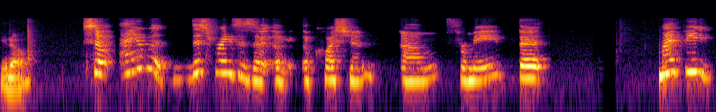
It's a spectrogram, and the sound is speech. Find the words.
you know? So I have a, this raises a, a, a question um, for me that might be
